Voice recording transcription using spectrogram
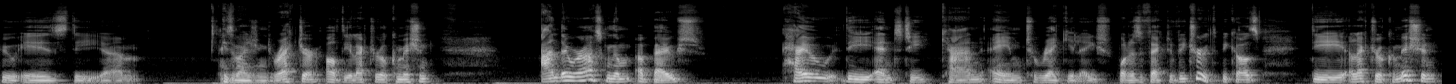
who is the um, he's the managing director of the electoral commission, and they were asking them about how the entity can aim to regulate what is effectively truth because the Electoral Commission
